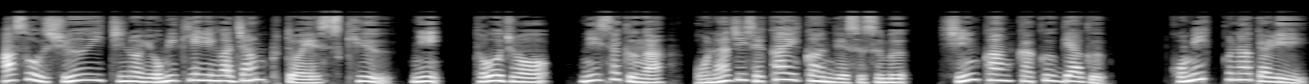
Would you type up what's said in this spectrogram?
麻生周一の読み切りがジャンプと SQ に登場。2作が同じ世界観で進む新感覚ギャグ。コミックナタリ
